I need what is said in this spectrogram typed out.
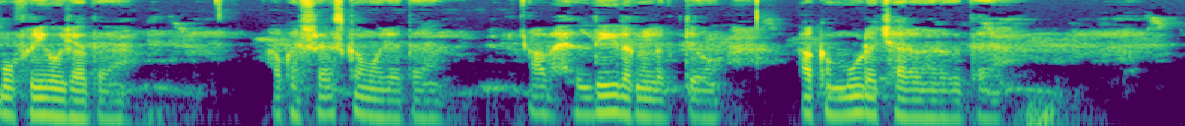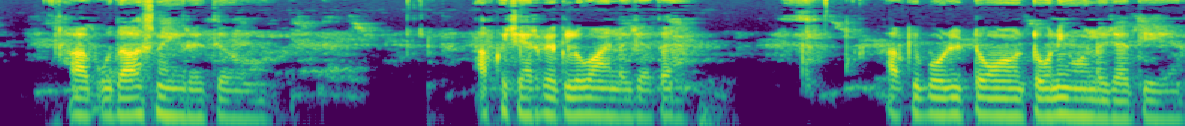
वो फ्री हो जाता है, आपका स्ट्रेस कम हो जाता है, आप हेल्दी लगने लगते हो, आपका मूड अच्छा लगने लगता है, आप उदास नहीं रहते हो, आपके चेहरे पे ग्लो आने लग जाता है, आपकी बॉडी टो टोनिंग होने लग जाती है,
